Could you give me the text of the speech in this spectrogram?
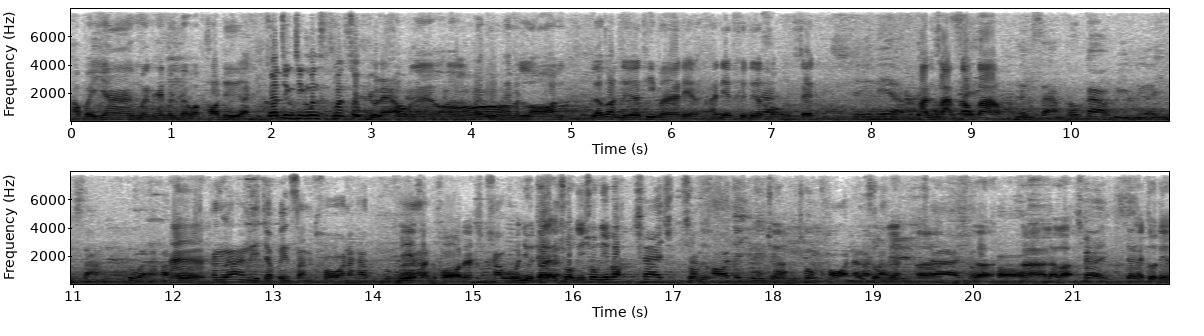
เอาไปย่างมันให้มันแบบว่าพอเดือดก็จริง ๆ มันมันสุกอยู่แล้วแล้วเออไปอุ่นให้มันร้อน แล้วก็เนื้อที่มาเนี่ย อันนี้คือเนื้อของเซต ทีนี้พันสามเก้าเก้าหนึ่งสามเก้าเก้ามีเนื้ออยู่สามตัวนะครับ อ่า ข้างล่างนี่จะเป็นสันคอนะครับลูกค้านี่สันคอนะครับผม มันอยู่ตั้งแต่ช่วงนี้ช่วงนี้ปะ ใช่สันคอจะอยู่ช่วงช่วงคอนะครับช่วงเนี้ยเออใช่ช่วงคอเออแล้วก็ใช่จะไอ้ตัวเนี้ย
